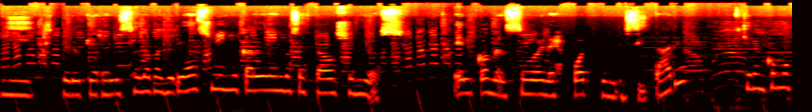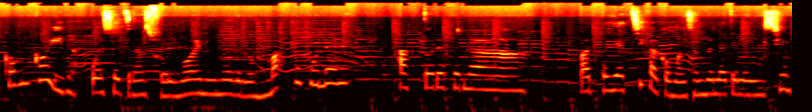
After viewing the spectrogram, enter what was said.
y, pero que realizó la mayoría de su carrera en los Estados Unidos. Él comenzó en spot publicitario, que eran como cómico, y después se transformó en uno de los más populares actores de la pantalla chica, comenzando en la televisión.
